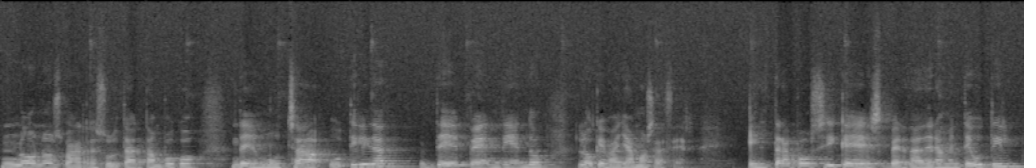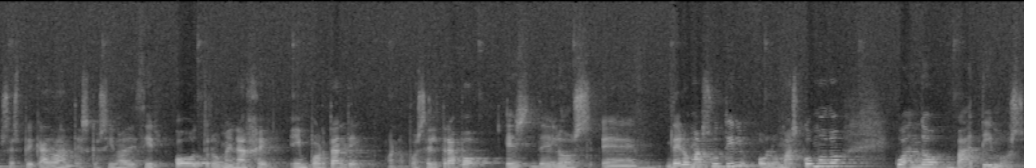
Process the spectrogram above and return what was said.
no nos va a resultar tampoco de mucha utilidad dependiendo lo que vayamos a hacer. El trapo sí que es verdaderamente útil, os he explicado antes que os iba a decir otro homenaje importante. Bueno, pues el trapo es de, los, eh, de lo más útil o lo más cómodo cuando batimos,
